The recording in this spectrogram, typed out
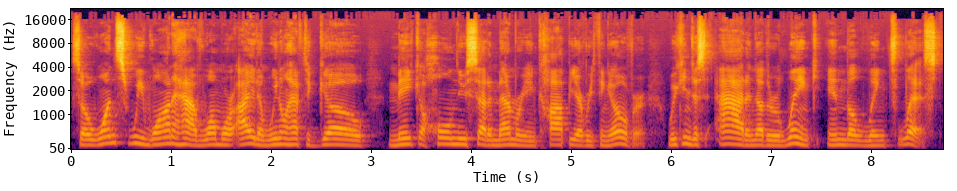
So once we want to have one more item, we don't have to go make a whole new set of memory and copy everything over. We can just add another link in the linked list.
